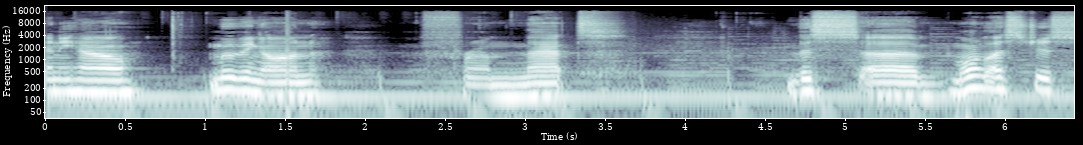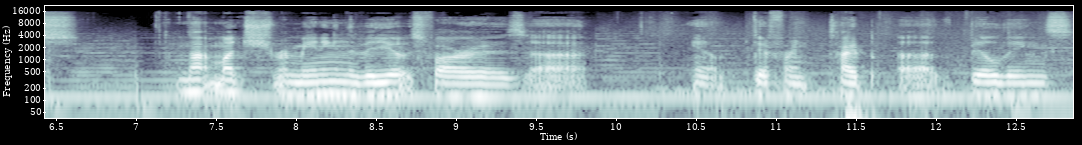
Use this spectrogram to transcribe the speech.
anyhow, moving on from that, this uh, more or less just not much remaining in the video as far as uh, you know different type of buildings.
